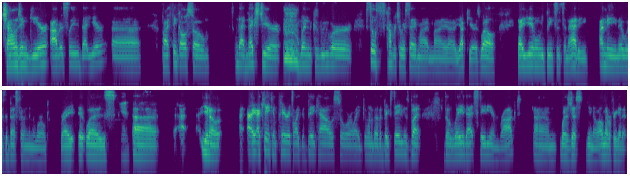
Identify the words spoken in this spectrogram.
challenging year, obviously that year, uh, but I think also that next year when because we were still Conference USA my my uh, yuk year as well that year when we beat Cincinnati, I mean, it was the best feeling in the world, right? It was, uh, I, you know, I, I, can't compare it to like the big house or like one of the other big stadiums, but the way that stadium rocked um, was just, you know, I'll never forget it.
